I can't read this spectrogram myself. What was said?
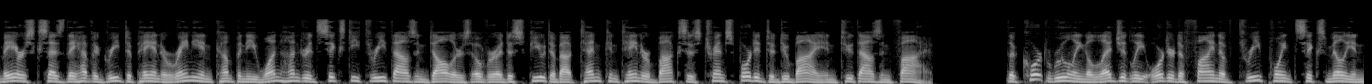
Maersk says they have agreed to pay an Iranian company $163,000 over a dispute about 10 container boxes transported to Dubai in 2005. The court ruling allegedly ordered a fine of $3.6 million.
